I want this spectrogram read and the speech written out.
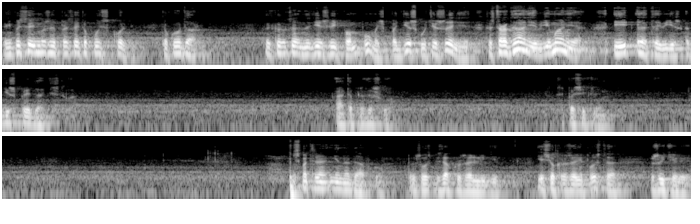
вы не, представить, не можете представить такую скорбь, такой удар. Когда ты надеешься видеть помощь, поддержку, утешение, сострадание, внимание, и это видишь, а видишь предательство. А это произошло. Спасителем. Несмотря ни на давку, потому что Господи окружали люди. Если окружали не просто жители,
